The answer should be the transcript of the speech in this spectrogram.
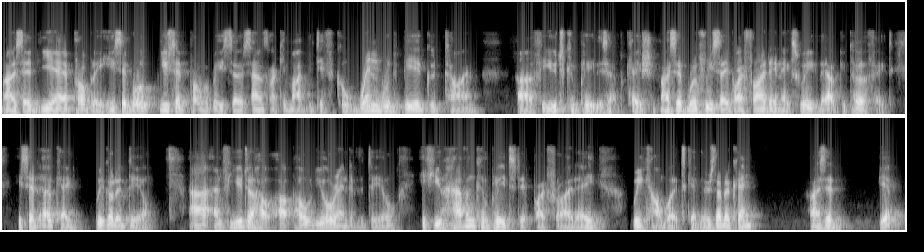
And I said, yeah, probably. He said, well, you said probably, so it sounds like it might be difficult. When would be a good time uh, for you to complete this application? I said, well, if we say by Friday next week, that would be perfect. He said, okay, we got a deal. Uh, and for you to ho- uphold your end of the deal, if you haven't completed it by Friday, we can't work together. Is that okay? I said, yep.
